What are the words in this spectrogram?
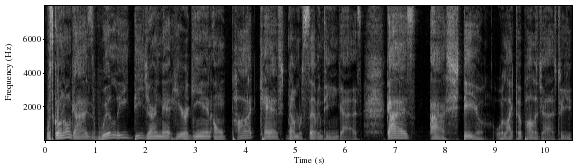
What's going on, guys? Willie DeJarnett here again on podcast number 17, guys. Guys, I still would like to apologize to you.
